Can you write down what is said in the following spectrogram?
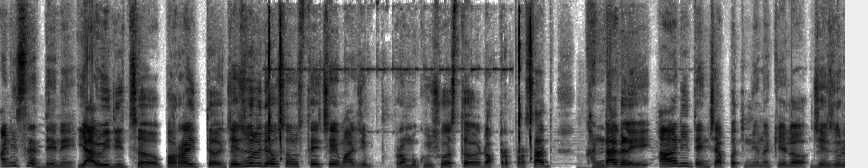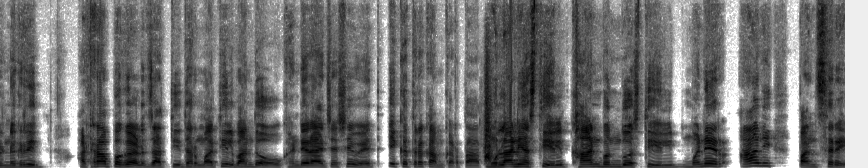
आणि श्रद्धेने. या विधीचं पौराहित्य जेजुरी देवसंस्थेचे माजी प्रमुख विश्वस्त डॉक्टर प्रसाद खंडागळे आणि त्यांच्या पत्नीनं केलं. जेजुरी नगरीत अठरा पगड जाती धर्मातील बांधव खंडेरायाच्या सेवेत एकत्र काम करतात. मुलानी असतील खान बंधू असतील मनेर आणि पानसरे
